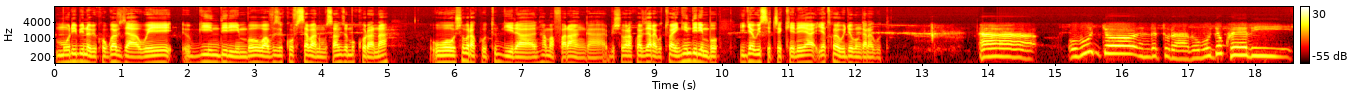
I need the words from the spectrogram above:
muri bino bikorwa vyawe bw'indirimbo wavuze ko ufise abantu musanzwe mukorana uwo ushobora kutubwira nk'amafaranga bishobora kuba vyaragutwaye nk'indirimbo ijya wise cekereya yatwaye uburyo bungana gute? Ah, uburyo nga turaba uburyo kweri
